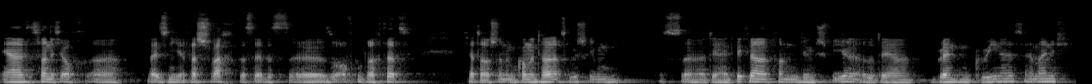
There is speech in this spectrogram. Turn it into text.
Ja, das fand ich auch, äh, weiß ich nicht, etwas schwach, dass er das äh, so aufgebracht hat. Ich hatte auch schon im Kommentar dazu geschrieben, dass äh, der Entwickler von dem Spiel, also der Brandon Green heißt er, meine ich,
